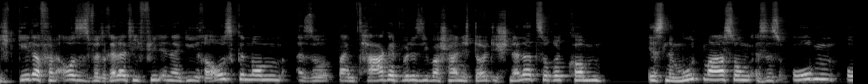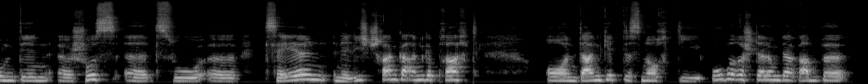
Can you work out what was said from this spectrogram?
ich gehe davon aus, es wird relativ viel Energie rausgenommen. Also beim Target würde sie wahrscheinlich deutlich schneller zurückkommen. Ist eine Mutmaßung. Es ist oben, um den äh, Schuss äh, zu äh, zählen, eine Lichtschranke angebracht. Und dann gibt es noch die obere Stellung der Rampe,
